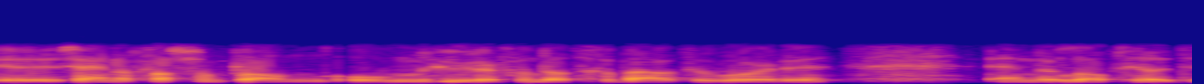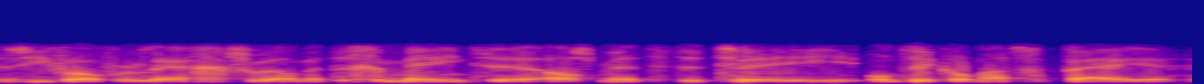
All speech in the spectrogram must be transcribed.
uh, zijn nog vast van plan om huurder van dat gebouw te worden. En er loopt heel intensief overleg, zowel met de gemeente als met de twee ontwikkelmaatschappijen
